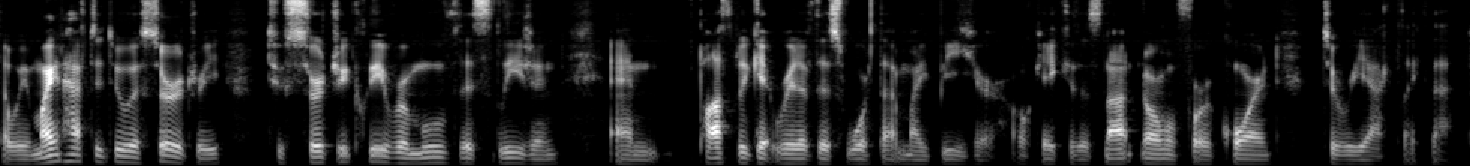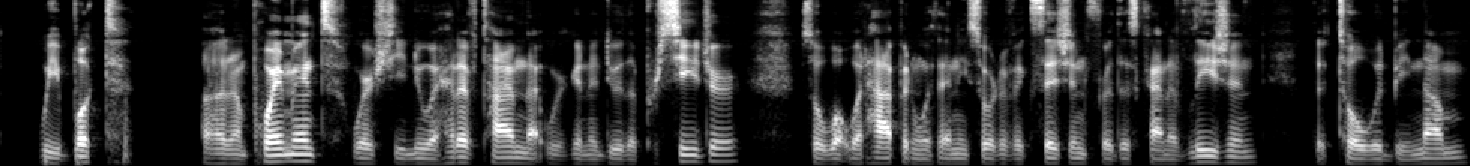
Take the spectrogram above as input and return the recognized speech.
that we might have to do a surgery to surgically remove this lesion and possibly get rid of this wart that might be here, okay? Because it's not normal for a corn to react like that. We booked an appointment where she knew ahead of time that we're going to do the procedure. So what would happen with any sort of excision for this kind of lesion? The toe would be numb.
